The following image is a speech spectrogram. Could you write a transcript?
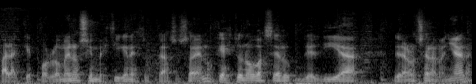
para que por lo menos se investiguen estos casos. Sabemos que esto no va a ser del día de la noche a la mañana,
